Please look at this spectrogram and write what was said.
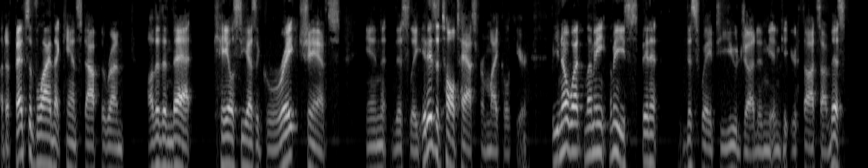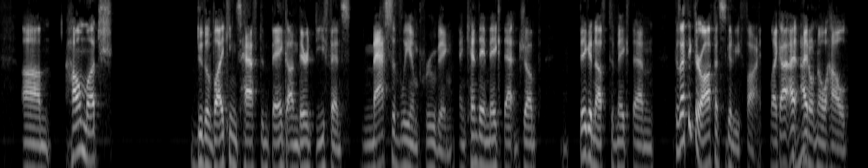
a defensive line that can't stop the run. Other than that, KOC has a great chance in this league. It is a tall task for Michael here. But you know what? Let me let me spin it this way to you, Judd, and, and get your thoughts on this. Um, how much do the Vikings have to bank on their defense massively improving, and can they make that jump big enough to make them? Because I think their offense is going to be fine. Like I, Mm-hmm. I don't know how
